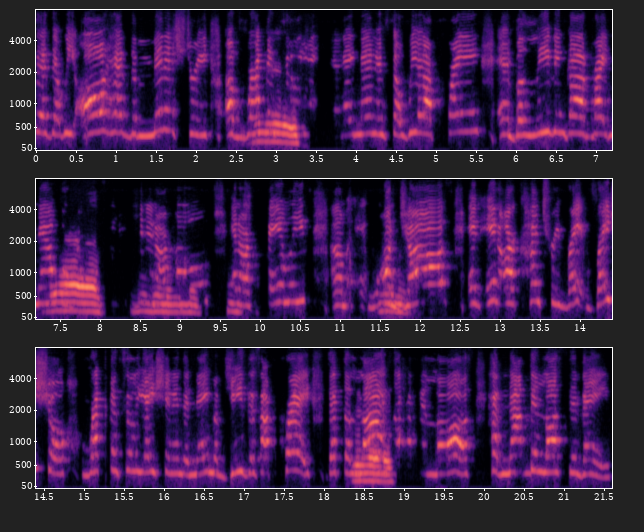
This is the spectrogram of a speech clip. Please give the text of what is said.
says that we all have the ministry of reconciliation. Amen. And so we are praying and believing God right now Yes. In in our homes, in our families, um, on jobs, and in our country, ra- racial reconciliation in the name of Jesus. I pray that the Yes. lives that have been lost have not been lost in vain.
